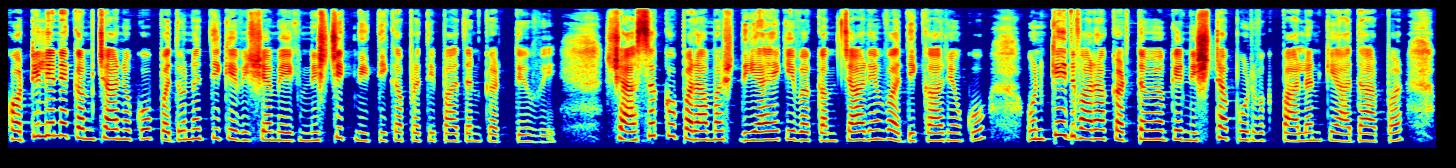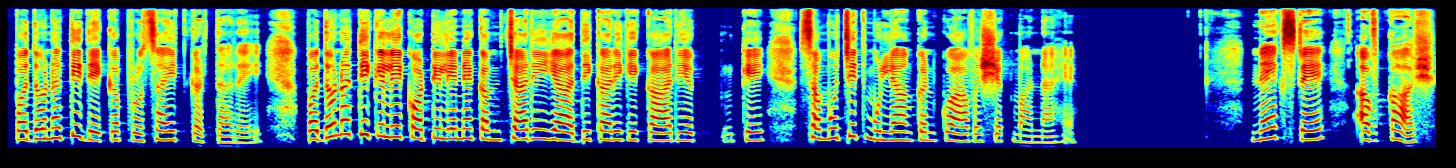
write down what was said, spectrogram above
कौटिल्य ने कर्मचारियों को पदोन्नति के विषय में एक निश्चित नीति का प्रतिपादन करते हुए शासक को परामर्श दिया है कि वह कर्मचारियों व अधिकारियों को उनके द्वारा कर्तव्यों के निष्ठापूर्वक पालन के आधार पर पदोन्नति देकर प्रोत्साहित करता रहे। पदोन्नति के लिए कौटिल्य ने कर्मचारी या अधिकारी के कार्य के समुचित मूल्यांकन को आवश्यक माना है। नेक्स्ट है, अवकाश।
